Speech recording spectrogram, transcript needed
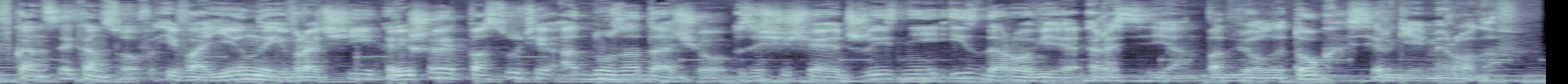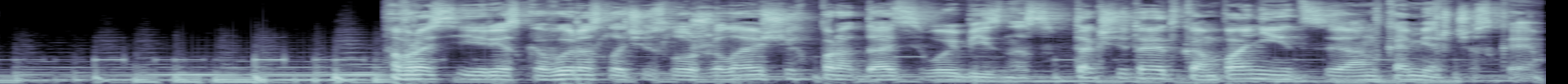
В конце концов, и военные, и врачи решают по сути одну задачу – защищают жизни и здоровье россиян, подвел итог Сергей Миронов. В России резко выросло число желающих продать свой бизнес. Так считают в компании «Циан Коммерческая».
